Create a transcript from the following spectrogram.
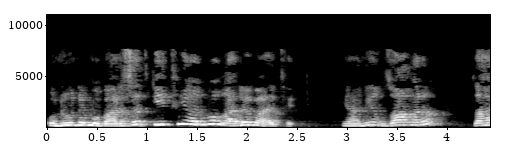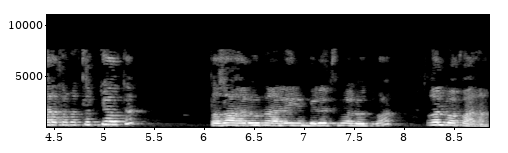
انہوں نے مبارزت کی تھی اور وہ غالب آئے تھے۔ یعنی ظاہرا ظاہر کا مطلب کیا ہوتا ہے؟ تظاہرون علیہم بالاثم والعدوان غلبہ پانا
